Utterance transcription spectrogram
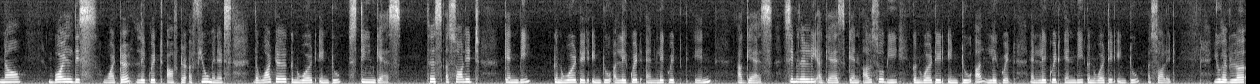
Now boil this water liquid after a few minutes the water convert into steam gas. Thus a solid can be converted into a liquid and liquid in a gas. Similarly, a gas can also be converted into a liquid and liquid can be converted into a solid. You have le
